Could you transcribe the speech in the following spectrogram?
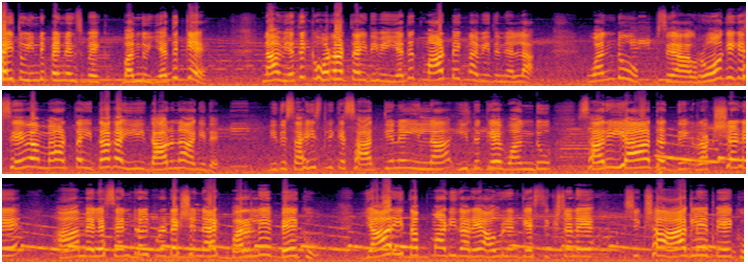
ಆಯಿತು ಇಂಡಿಪೆಂಡೆನ್ಸ್ ಬೇಕು. ಬಂದು ಎದಕ್ಕೆ? ನಾವು ಎದಕ್ಕೆ ಹೋರಾಡ್ತಾ ಇದ್ದೀವಿ ಎದಕ್ಕೆ ಮಾಡ್ಬೇಕು ನಾವು ಇದನ್ನೆಲ್ಲ? ಒಂದು ರೋಗಿಗೆ ಸೇವೆ ಮಾಡ್ತಾ ಇದ್ದಾಗ ಈ ದಾರುಣ ಆಗಿದೆ. ಇದು ಸಹಿಸಲಿಕ್ಕೆ ಸಾಧ್ಯನೇ ಇಲ್ಲ. ಇದಕ್ಕೆ ಒಂದು ಸರಿಯಾದ ರಕ್ಷಣೆ, ಆಮೇಲೆ ಸೆಂಟ್ರಲ್ ಪ್ರೊಟೆಕ್ಷನ್ ಆ್ಯಕ್ಟ್ ಬರಲೇಬೇಕು. ಯಾರು ತಪ್ಪು ಮಾಡಿದ್ದಾರೆ ಅವ್ರಿಗೆ ಶಿಕ್ಷಣೆ, ಶಿಕ್ಷೆ ಆಗಲೇಬೇಕು.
